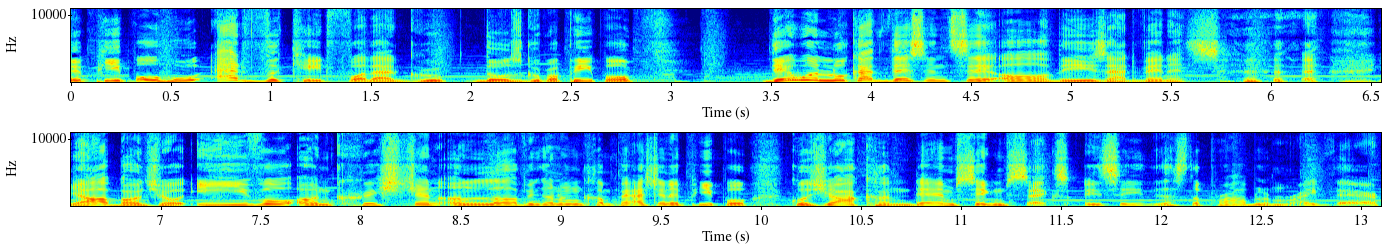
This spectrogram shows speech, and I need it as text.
the people who advocate for that group, those group of people, they will look at this and say, oh, these Adventists, y'all a bunch of evil, unchristian, unloving, and uncompassionate people because y'all condemn same sex. You see, that's the problem right there.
